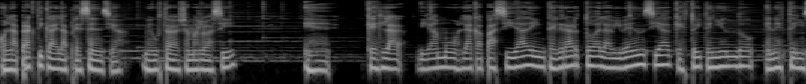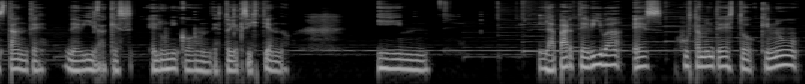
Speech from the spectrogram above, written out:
con la práctica de la presencia, me gusta llamarlo así, eh, que es la, digamos, la capacidad de integrar toda la vivencia que estoy teniendo en este instante de vida, que es el único donde estoy existiendo. Y mm, la parte viva es justamente esto, que no,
